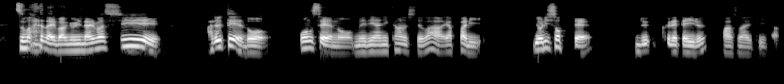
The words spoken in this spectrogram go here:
つまらない番組になりますし、ある程度音声のメディアに関しては、やっぱり寄り添ってるくれているパーソナリティが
